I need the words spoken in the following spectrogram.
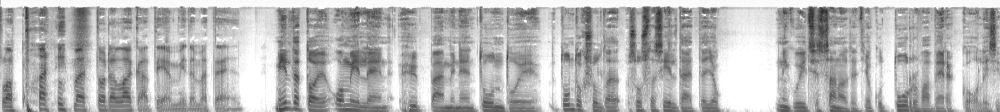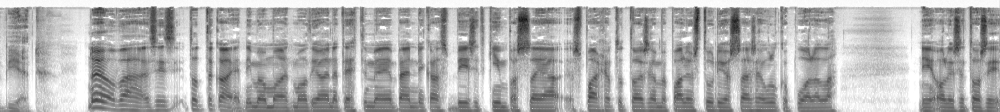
floppaa, niin mä todellakaan tiedä, mitä mä teen. Miltä toi omilleen hyppääminen tuntui? Tuntuuko sulta, susta siltä, että jo, niin kuin itse sanoit, että joku turvaverkko olisi viety? No joo, vähän. Siis totta kai, että nimenomaan, että me oltiin aina tehty meidän bändin kanssa biisit kimpassa ja sparrattu toisiamme paljon studiossa ja sen ulkopuolella – niin oli se tosi,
